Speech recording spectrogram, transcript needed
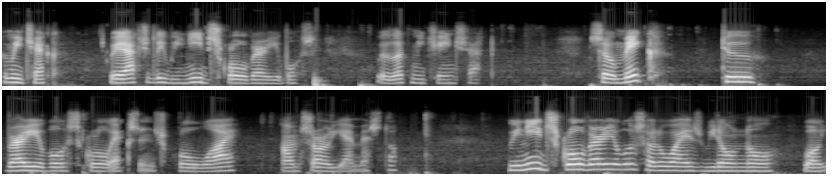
let me check. Wait, actually, we need scroll variables. Well, let me change that. So make two variables scroll x and scroll y. I'm sorry, I messed up. We need scroll variables, otherwise we don't know. Well,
